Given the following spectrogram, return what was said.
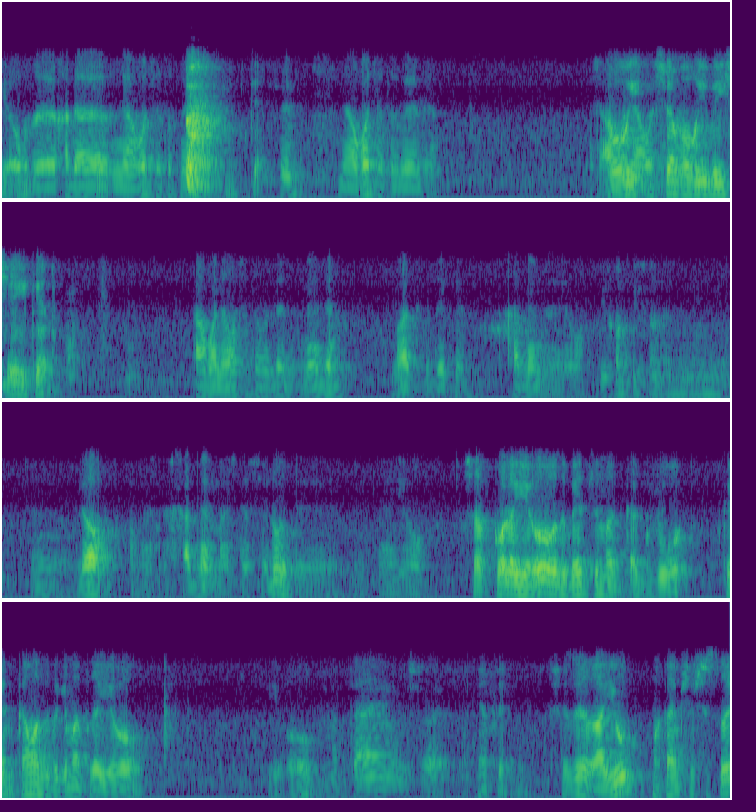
יאור זה אחד הנערות שיוצאות מעבר. כן. נערות שיוצאות. יש ארבע אורי, השם אורי ואישי, כן? ארבע נערות שיוצאות מעדן- רק דקל. אחד מהם זה שם, איזה- לא, אבל אחד מהם, ההשתלשלות זה זה היאור. עכשיו, כל היאור זה בעצם הג- הגבורות, כן? כמה זה בגימטרי יאור? יאור, 217. יפה. שזה ראיו, 216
